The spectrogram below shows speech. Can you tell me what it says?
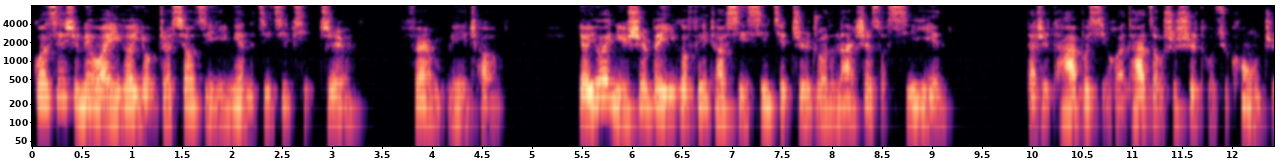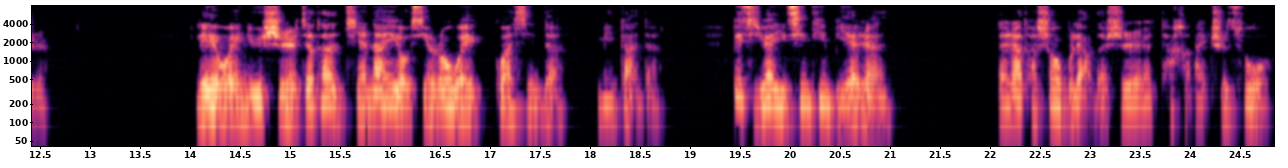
关心是另外一个有着消极一面的积极品质。菲尔姆利称，有一位女士被一个非常细心且执着的男士所吸引，但是她不喜欢他总是试图去控制。另一位女士将她的前男友形容为关心的。敏感的，并且愿意倾听别人，但让她受不了的是，他很爱吃醋，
